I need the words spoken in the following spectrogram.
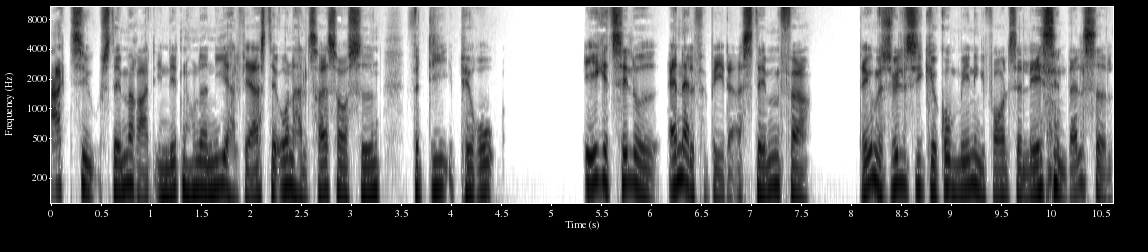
aktiv stemmeret i 1979, det er under 50 år siden, fordi Peru ikke tillod analfabeter at stemme før. Det kan man selvfølgelig sige giver god mening i forhold til at læse en valgseddel,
